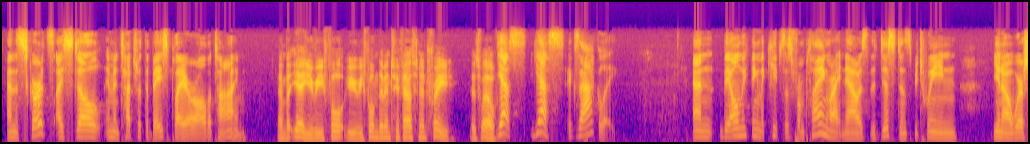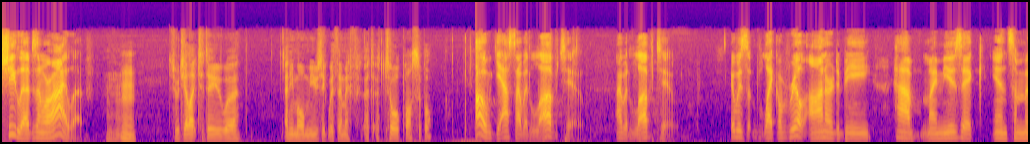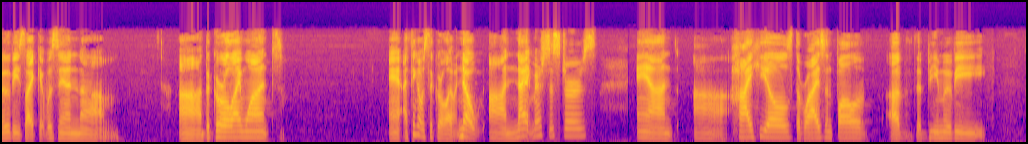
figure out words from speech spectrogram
And the skirts, I still am in touch with the bass player all the time. And but yeah, you reform you reformed them in 2003 as well. Yes, yes, exactly. And the only thing that keeps us from playing right now is the distance between, you know, where she lives and where I live. So would you like to do uh, any more music with them if at, at all possible? Oh, yes, I would love to. I would love to. It was like a real honor to be have my music in some movies like it was in um, uh, The Girl I Want. And I think it was The Girl I Want. No, uh, Nightmare Sisters and uh, High Heels, The Rise and Fall of, of the B movie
